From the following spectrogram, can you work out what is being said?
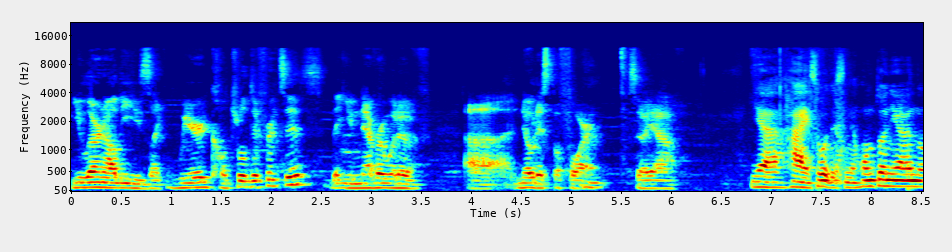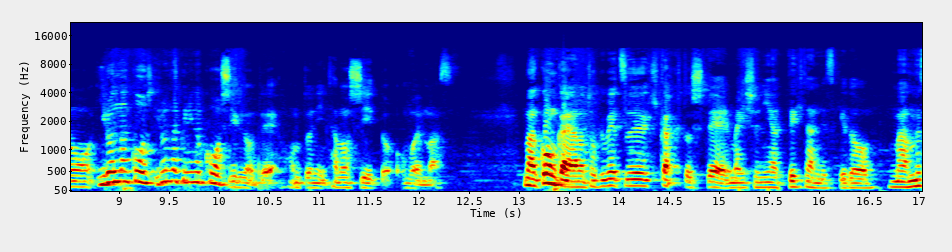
you learn all these like weird cultural differences that you never would have, uh, noticed before. So yeah. いや、はい、そうですね。本当にあの、いろんな講師、いろんな国の講師いるので、本当に楽しいと思います。まあ今回あの特別企画として、まあ一緒にやってきたんですけど、まあ難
